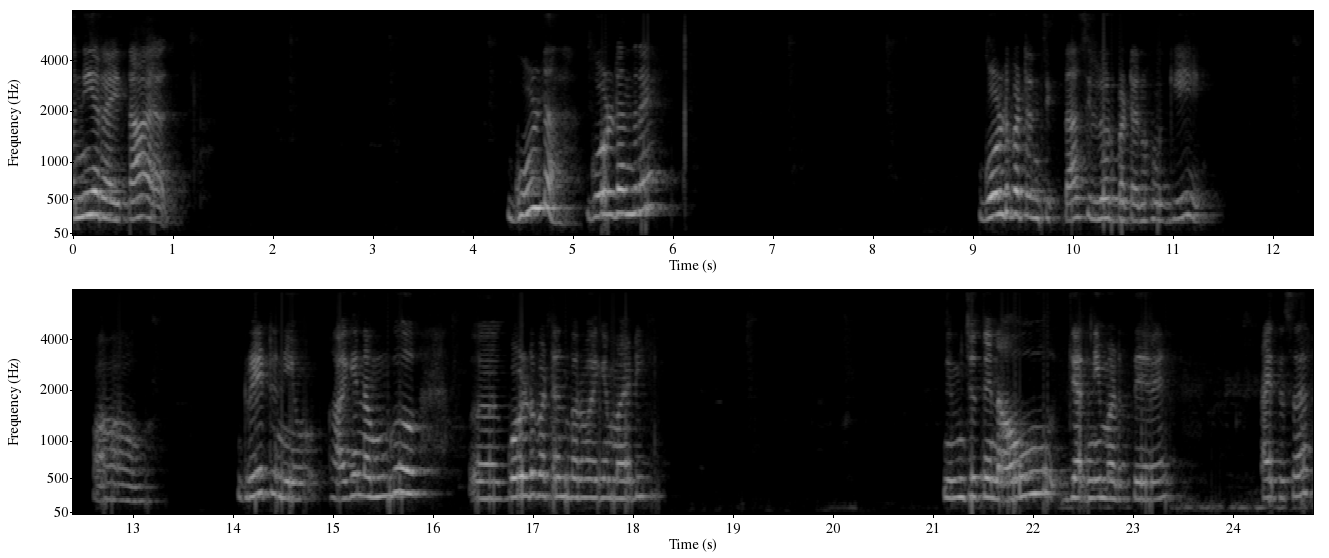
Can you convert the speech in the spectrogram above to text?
ಒನ್ ಇಯರ್ ಆಯ್ತಾ? ಗೋಲ್ಡಾ ಗೋಲ್ಡ್ ಅಂದರೆ? ಗೋಲ್ಡ್ ಬಟನ್ ಸಿಕ್ತಾ? ಸಿಲ್ವರ್ ಬಟನ್ ಹೋಗಿ? ಗ್ರೇಟ್ ನೀವು. ಹಾಗೆ ನಮಗೂ ಗೋಲ್ಡ್ ಬಟನ್ ಬರುವಾಗೆ ಮಾಡಿ. ನಿಮ್ಮ ಜೊತೆ ನಾವು ಜರ್ನಿ ಮಾಡ್ತೇವೆ. ಆಯಿತು ಸರ್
